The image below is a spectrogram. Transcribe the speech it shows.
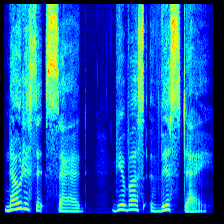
Notice it said, Give us this day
